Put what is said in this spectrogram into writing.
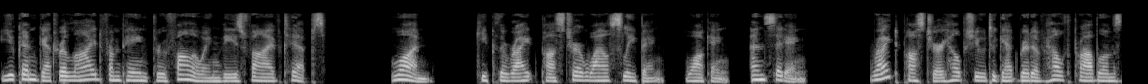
you can get relied from pain through following these 5 tips. 1. Keep the right posture while sleeping, walking, and sitting. Right posture helps you to get rid of health problems.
